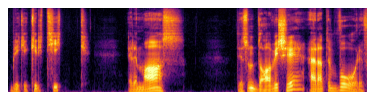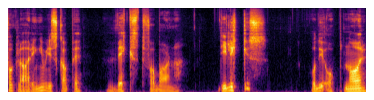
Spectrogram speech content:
det blir ikke kritikk eller mas. Det som da vil skje, er at våre forklaringer vil skape vekst for barna. De lykkes, og de oppnår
